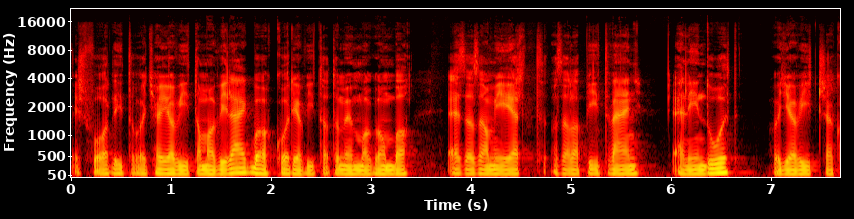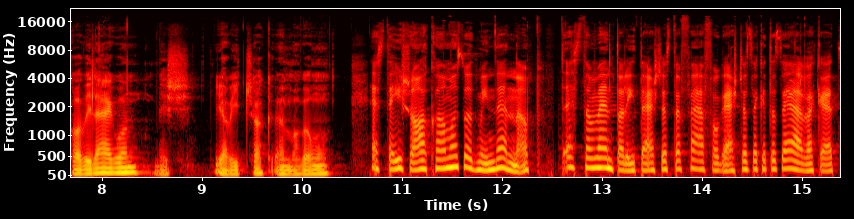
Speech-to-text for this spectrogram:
és fordítva, hogy ha javítom a világba, akkor javíthatom önmagamba. Ez az, amiért az alapítvány elindult, hogy javítsak a világon, és javítsak önmagamon. Ezt te is alkalmazod minden nap? Ezt a mentalitást, ezt a felfogást, ezeket az elveket?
